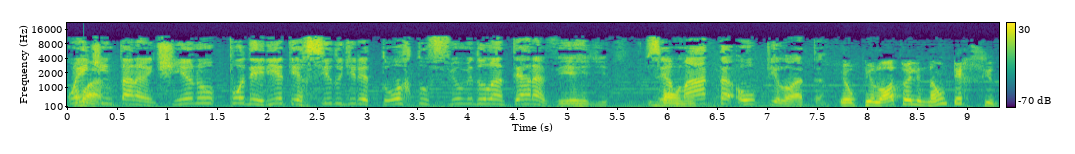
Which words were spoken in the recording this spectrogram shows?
Quentin Tarantino poderia ter sido diretor do filme do Lanterna Verde. Você Bom, né? mata ou pilota? Eu piloto ele não ter sido.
